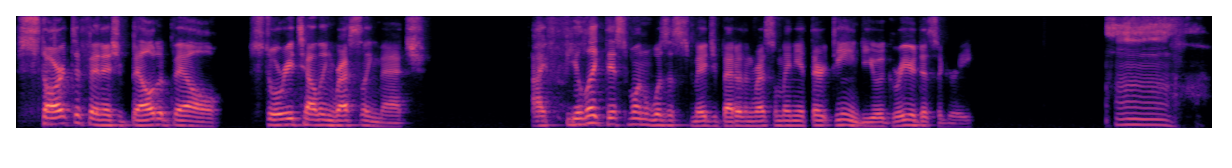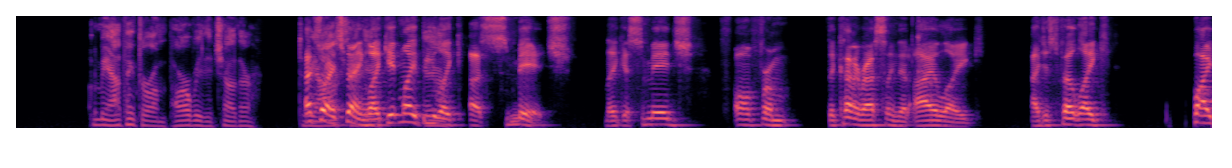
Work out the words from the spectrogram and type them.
start to finish, bell to bell storytelling wrestling match. I feel like this one was a smidge better than WrestleMania 13. Do you agree or disagree? Mm, I mean, I think they're on par with each other. That's what I'm saying. Like it might be Yeah. like a smidge, like a smidge uh, from the kind of wrestling that I like. I just felt like by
